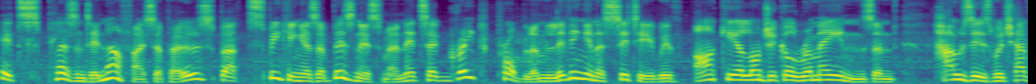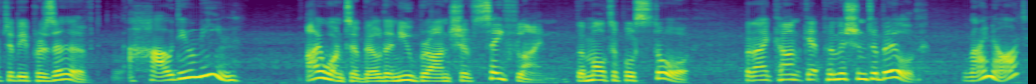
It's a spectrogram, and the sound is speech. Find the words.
It's pleasant enough, I suppose, but speaking as a businessman, it's a great problem living in a city with archaeological remains and houses which have to be preserved. How do you mean? I want to build a new branch of Safeline, the multiple store, but I can't get permission to build. Why not?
